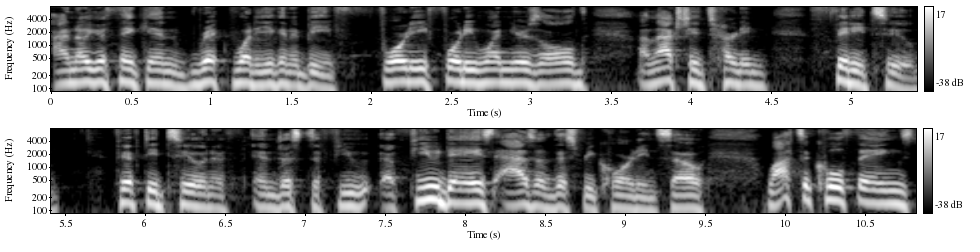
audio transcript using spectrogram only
I know you're thinking, Rick, what are you going to be? 40, 41 years old? I'm actually turning 52. 52 in, a, in just a few a few days as of this recording. So lots of cool things,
